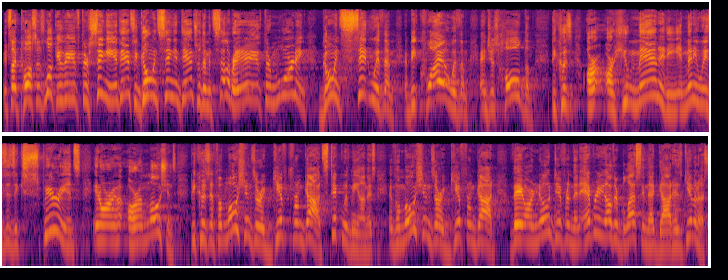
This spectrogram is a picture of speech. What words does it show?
It's like Paul says, look, if, they're singing and dancing, go and sing and dance with them and celebrate. If they're mourning, go and sit with them and be quiet with them and just hold them. Because our, our humanity, in many ways, is experienced in our, our emotions. Because if emotions are a gift from God, stick with me on this, if emotions are a gift from God, they are no different than every other blessing that God has given us.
